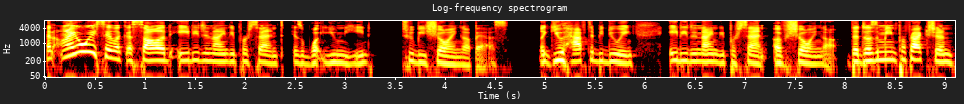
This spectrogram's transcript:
And I always say like a solid 80 to 90% is what you need to be showing up as. Like you have to be doing 80 to 90% of showing up. That doesn't mean perfection.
